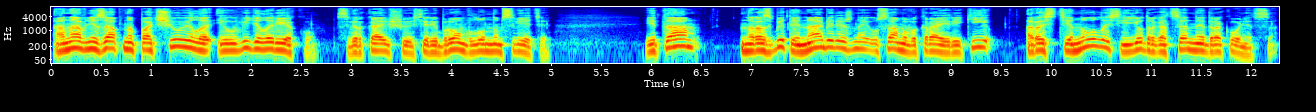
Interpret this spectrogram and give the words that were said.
она внезапно почуяла и увидела реку, сверкающую серебром в лунном свете. И там, на разбитой набережной, у самого края реки, растянулась ее драгоценная драконица.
